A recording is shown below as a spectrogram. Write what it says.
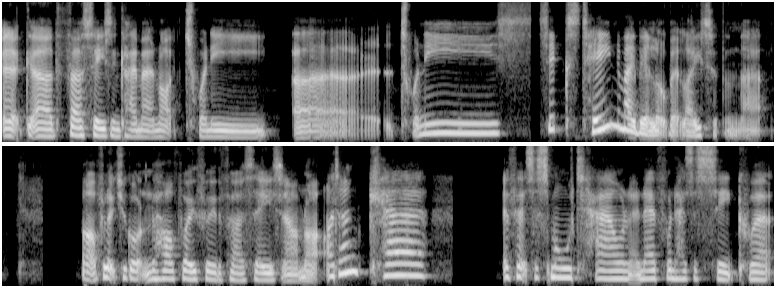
It, uh, the first season came out in like 20, uh, 2016, maybe a little bit later than that. But I've literally gotten halfway through the first season. I'm like, I don't care if it's a small town and everyone has a secret.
